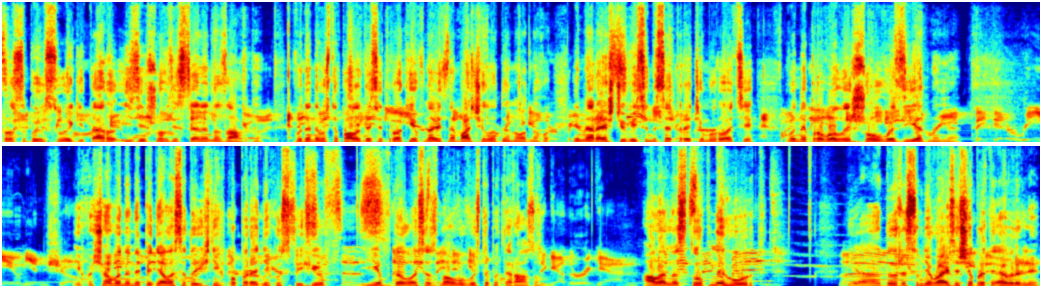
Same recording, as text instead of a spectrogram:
розбив свою гітару і зійшов зі сцени назавжди. Вони не виступали 10 років, навіть не бачили один одного. І нарешті, у 83-му році, вони провели шоу воз'єднання. І хоча вони не піднялися до їхніх попередніх успіхів, їм вдалося знову виступити разом. Але наступний гурт. Я дуже сумніваюся, що брати Еврелі.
